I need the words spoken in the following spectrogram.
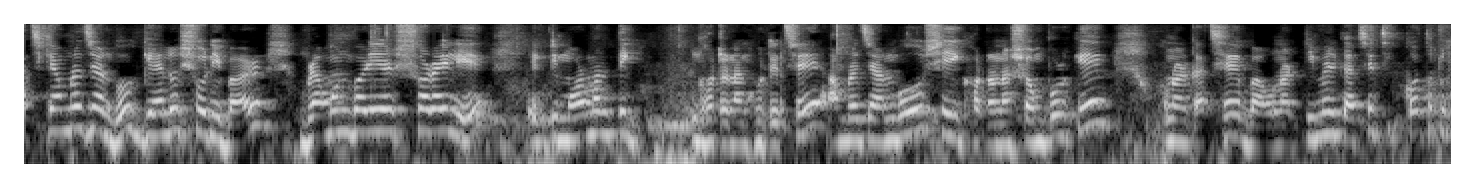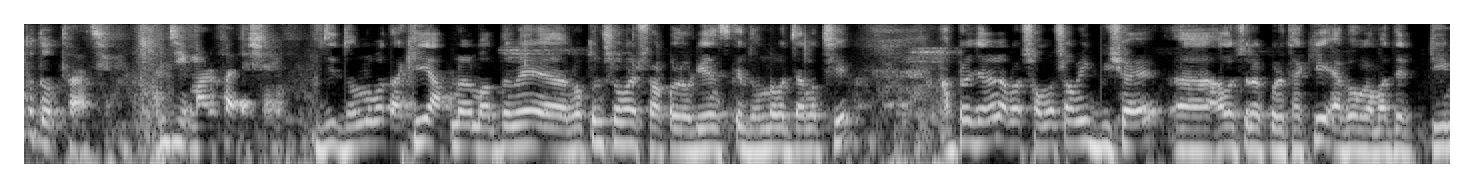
আজকে আমরা জানব, গেল শনিবার ব্রাহ্মণবাড়িয়ার সরাইলে একটি মর্মান্তিক ঘটনা ঘটেছে। আমরা জানব সেই ঘটনা সম্পর্কে, ওনার কাছে বা ওনার টিমের কাছে ঠিক কতটুকু তথ্য আছে। জি মারুফাদা সাহেব জি, ধন্যবাদ আখি আপনার মাধ্যমে নতুন সময় সকল অডিয়েন্সকে ধন্যবাদ জানাচ্ছি। আপনারা জানেন, আমরা সমসাময়িক বিষয়ে আলোচনা করে থাকি এবং আমাদের টিম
